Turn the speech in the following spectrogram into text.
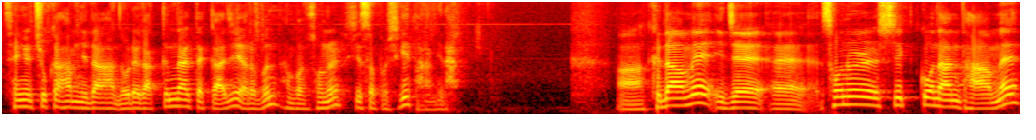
생일 축하합니다 노래가 끝날 때까지 여러분 한번 손을 씻어 보시기 바랍니다. 아, 그 다음에 이제 에, 손을 씻고 난 다음에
